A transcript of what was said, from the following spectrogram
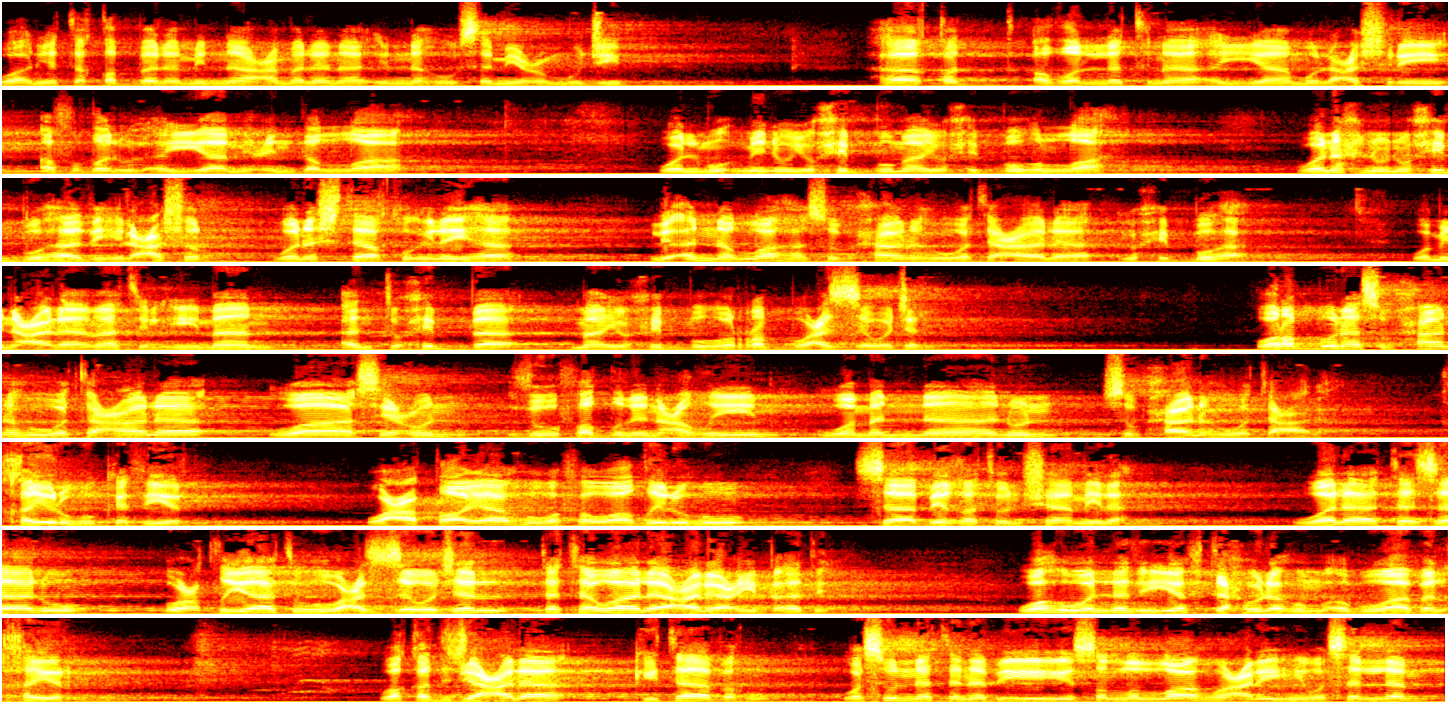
وأن يتقبل منا عملنا إنه سميع مجيب. ها قد أظلتنا أيام العشر أفضل الأيام عند الله والمؤمن يحب ما يحبه الله ونحن نحب هذه العشر ونشتاق إليها لأن الله سبحانه وتعالى يحبها. ومن علامات الإيمان أن تحب ما يحبه الرب عز وجل. وربنا سبحانه وتعالى واسع ذو فضل عظيم ومنان سبحانه وتعالى. خيره كثير وعطاياه وفواضله سابغة شاملة ولا تزال أعطياته عز وجل تتوالى على عباده وهو الذي يفتح لهم أبواب الخير وقد جعل كتابه وسنة نبيه صلى الله عليه وسلم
